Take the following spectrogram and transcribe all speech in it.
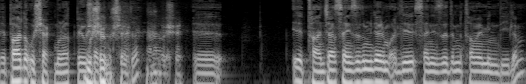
E, pardon Uşak Murat Bey Uşak, Uşak, maçıydı. Ha, şey. E, e, Tancan sen izledin mi biliyorum. Ali sen izledin mi tam emin değilim.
